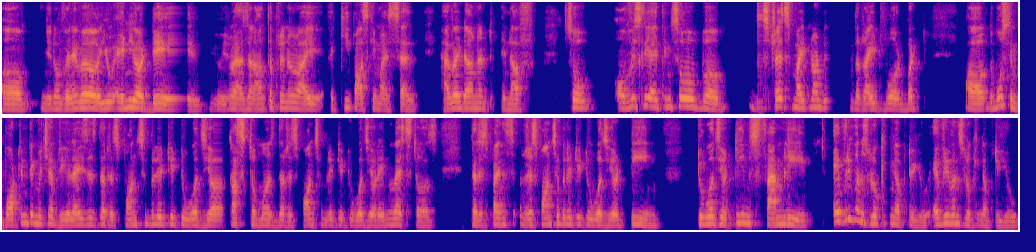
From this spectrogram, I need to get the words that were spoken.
um, you know whenever you end your day you, you know as an entrepreneur I, I keep asking myself have i done it enough so obviously i think so uh, the stress might not be the right word but uh, the most important thing which I've realized is the responsibility towards your customers, the responsibility towards your investors, the respons- responsibility towards your team, towards your team's family. Everyone's looking up to you. Everyone's looking up to you.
